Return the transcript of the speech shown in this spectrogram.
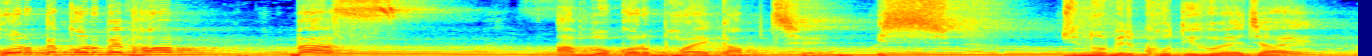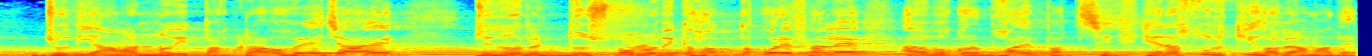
করবে করবে, ভাব। ব্যাস আব্বকর ভয়ে কাঁপছে। ইস যে নবীর ক্ষতি হয়ে যায়, যদি আমার নবী পাকড়াও হয়ে যায়, যদি নবীর দুশ্মন নবীকে হত্যা করে ফেলে, আবু বকর ভয় পাচ্ছে। হেরাসুল কি হবে আমাদের?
